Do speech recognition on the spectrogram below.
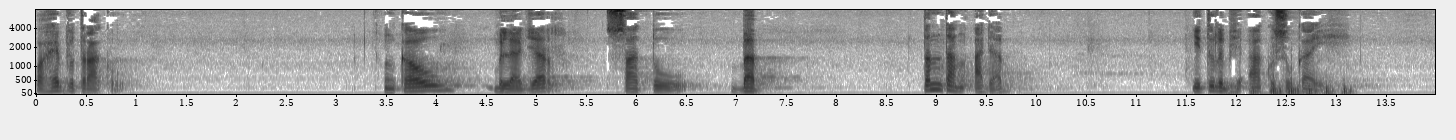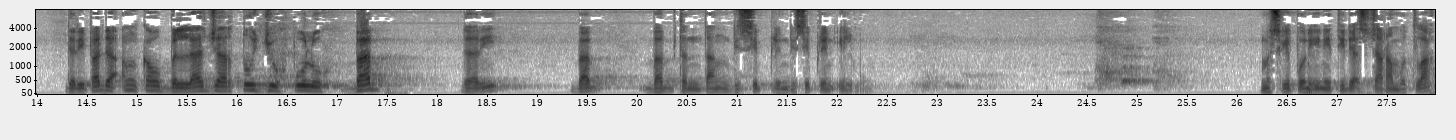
Wahai putraku, engkau belajar satu bab tentang adab itu lebih aku sukai daripada engkau belajar 70 bab dari bab-bab tentang disiplin-disiplin ilmu. Meskipun ini tidak secara mutlak,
